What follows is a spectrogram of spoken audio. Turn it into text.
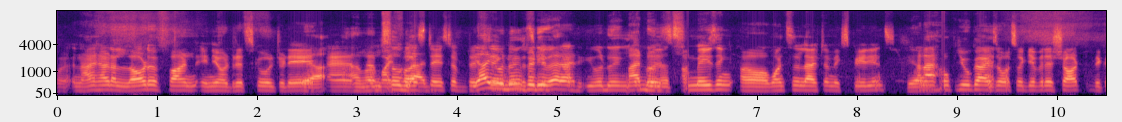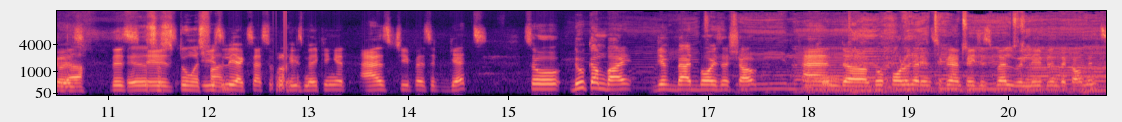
And I had a lot of fun in your drift school today. Yeah, and I'm- uh, my so first glad. taste of Yeah, you were doing pretty well. You were doing mad donuts. amazing, uh, once in a lifetime experience. Yeah. And I hope you guys also give it a shot because Yeah, this it was is too much fun. easily accessible. He's making it as cheap as it gets. So do come by, give Bad Boys a shout, and uh, go follow their Instagram page as well. We'll leave it in the comments.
